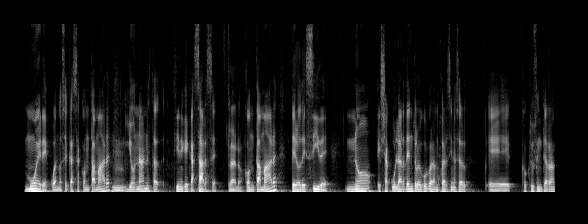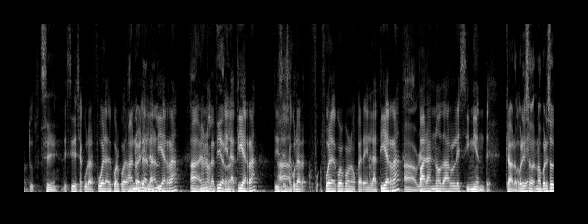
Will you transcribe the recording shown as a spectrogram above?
muere cuando se casa con Tamar, Mm. y Onan está- tiene que casarse Claro. con Tamar, pero decide no eyacular dentro del cuerpo de la mujer, sino ser eh, coctus interruptus. Sí. Decide eyacular fuera del cuerpo de la Ah, ¿no mujer, en la tierra. Ah, No, en no, la tierra. En la tierra. Dice Ah. eyacular fu- fuera del cuerpo de la mujer, en la tierra, Ah, para no darle simiente. Claro, por eso- no, por eso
